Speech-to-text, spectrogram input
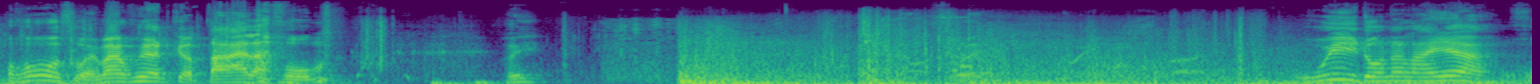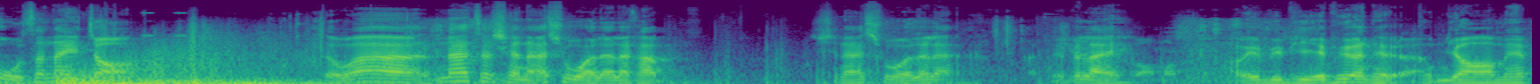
โอ้โหสวยมากเพื่อนเกือบตายแล้วผม เฮ้ยสวยอุ้ยโดนอะไรอะโอ้โหสไนเจาะแต่ว่าน่าจะชนะชัวร์แล้วล่ะครับ ชนะชัวร์แล้วแหละไม่เป็นไร เอา MVP ให้เพื่อนเถอะ ผมยอมครับ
